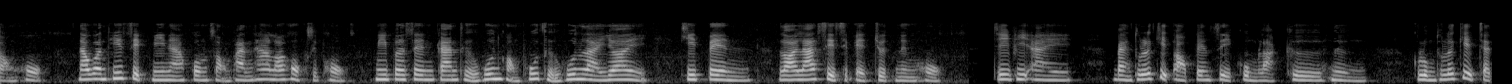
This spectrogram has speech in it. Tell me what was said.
54.26 ณ วันที่ 10 มีนาคม 2566 มีเปอร์เซ็นต์การถือหุ้นของผู้ถือหุ้นรายย่อย คิดเป็นร้อยละ 41.16 GPI แบ่งธุรกิจออกเป็น 4 กลุ่มหลักคือ 1. กลุ่มธุรกิจจัด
